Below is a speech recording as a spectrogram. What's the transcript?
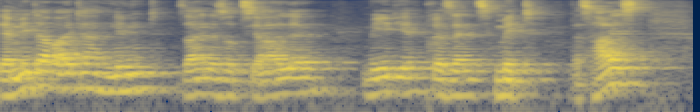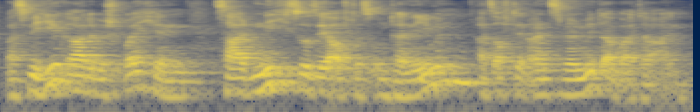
Der Mitarbeiter nimmt seine soziale Medienpräsenz mit. Das heißt, was wir hier gerade besprechen, zahlt nicht so sehr auf das Unternehmen als auf den einzelnen Mitarbeiter ein.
